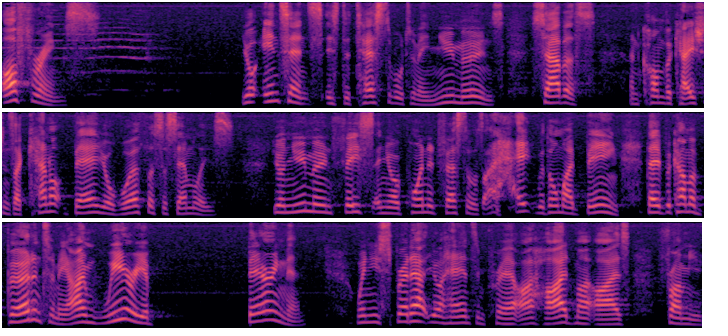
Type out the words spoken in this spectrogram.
offerings. Your incense is detestable to me. New moons, Sabbaths, and convocations. I cannot bear your worthless assemblies your new moon feasts and your appointed festivals. I hate with all my being. They've become a burden to me. I'm weary of bearing them. When you spread out your hands in prayer, I hide my eyes from you.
